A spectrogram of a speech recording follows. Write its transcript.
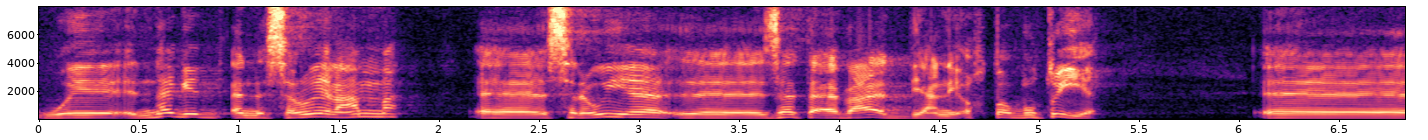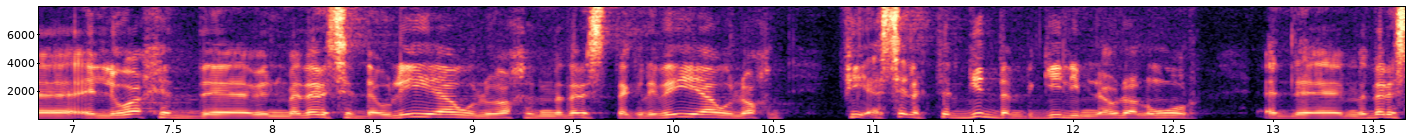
ونجد أن الثانوية العامة آه، ثانوية ذات أبعاد يعني أخطبوطية. اللي واخد آه، من المدارس الدولية واللي واخد من المدارس التجريبية واللي واخد في أسئلة كتير جدا بتجيلي من اولياء الأمور المدارس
